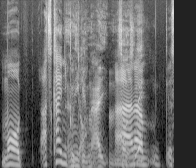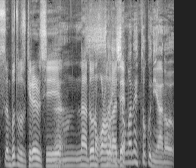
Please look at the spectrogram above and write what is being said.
もう扱いにくいと。ない。あそうですね。ーなブツブツ切れるし、なん。かどうのこうのとか言って最初がね特にあの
